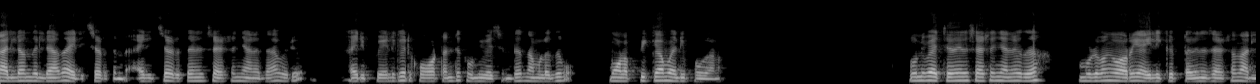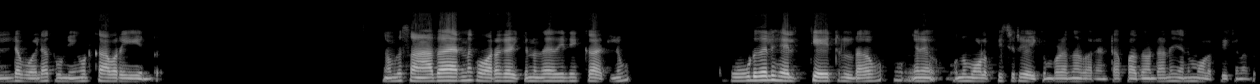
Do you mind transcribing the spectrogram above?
കല്ലൊന്നും ഇല്ലാതെ അരിച്ചെടുത്തിട്ടുണ്ട് അരിച്ചെടുത്തതിന് ശേഷം ഞാനിതാ ഒരു അരിപ്പയിലേക്ക് ഒരു കോട്ടന്റെ തുണി വെച്ചിട്ടുണ്ട്. നമ്മളിത് മുളപ്പിക്കാൻ വേണ്ടി പോവുകയാണ്. തുണി വെച്ചതിന് ശേഷം ഞാനിത് മുഴുവൻ കുറേ അതിലേക്ക് ഇട്ടതിന് ശേഷം നല്ലപോലെ തുണിയും കൂടി കവർ ചെയ്യുന്നുണ്ട്. നമ്മൾ സാധാരണ കോറ കഴിക്കുന്നതിനെക്കാട്ടിലും കൂടുതൽ ഹെൽത്തി ആയിട്ടുണ്ടാവും ഇങ്ങനെ ഒന്ന് മുളപ്പിച്ചിട്ട് കഴിക്കുമ്പോഴെന്നാണ് പറഞ്ഞിട്ട് അപ്പോൾ അതുകൊണ്ടാണ് ഞാൻ മുളപ്പിക്കുന്നത്.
